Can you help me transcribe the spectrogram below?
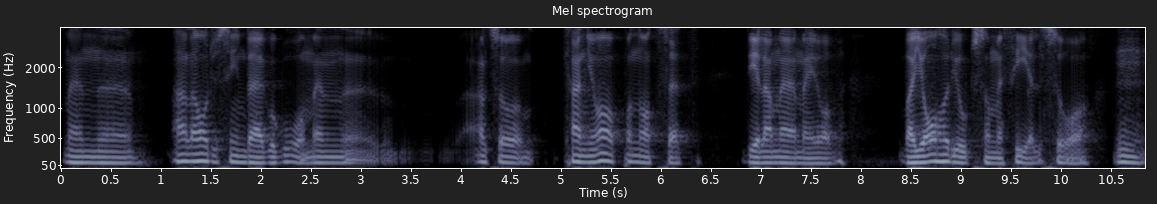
Men eh, alla har ju sin väg att gå. Men eh, alltså kan jag på något sätt dela med mig av vad jag har gjort som är fel så Mm.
